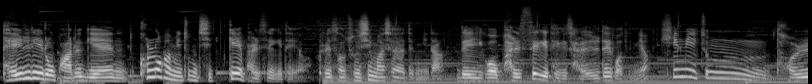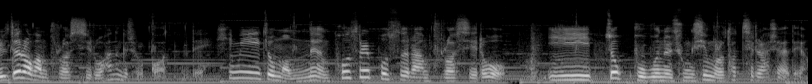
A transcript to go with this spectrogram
daily로 바르기엔 컬러감이 좀 짙게 발색이 돼요. 그래서 조심하셔야 됩니다. 근데 이거 발색이 되게 잘 되거든요. 힘이 좀 덜 들어간 브러쉬로 하는 게 좋을 것 같은데 힘이 좀 없는 포슬포슬한 브러쉬로 이쪽 부분을 중심으로 터치를 하셔야 돼요.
